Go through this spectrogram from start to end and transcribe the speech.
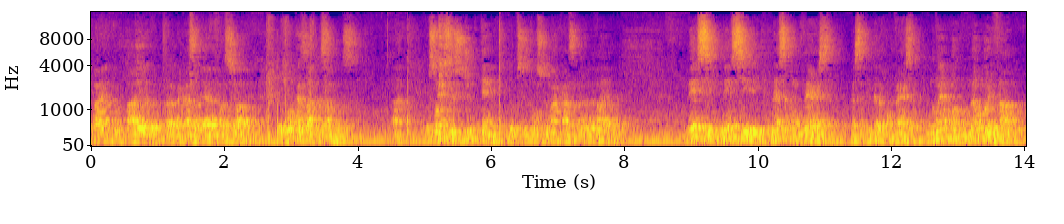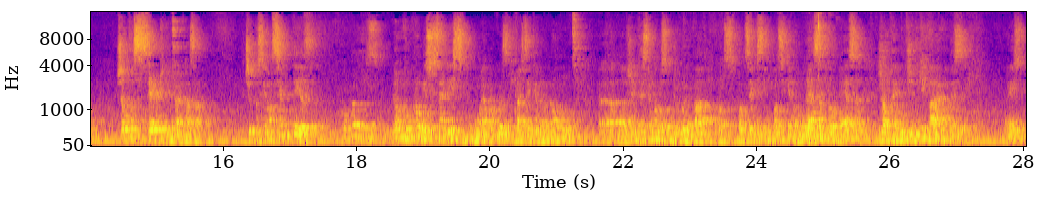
para o pai, pro pai na casa dela e fala assim, olha, eu vou casar com essa moça. Tá? Eu só preciso de um tempo, eu preciso construir uma casa para levar ela. Nesse, nesse, nessa conversa, nessa primeira conversa, não é, não é um noivado. Já está certo que ele vai casar. Tipo assim, é uma certeza. Compromisso. É um compromisso seríssimo, não é uma coisa que vai ser quebrada. Não, a gente tem uma noção de um noivado que pode, pode ser que sim, pode ser que não. Nessa promessa já está embutido que vai acontecer. Não é isso?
